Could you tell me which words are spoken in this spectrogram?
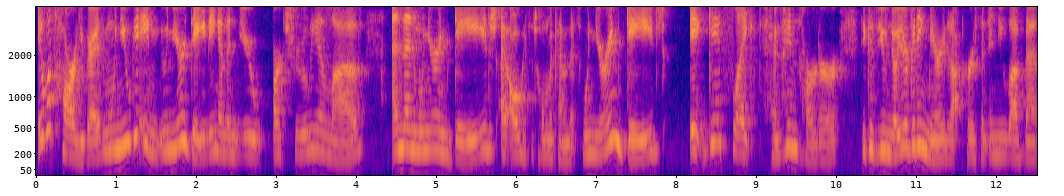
it was hard, you guys. And when you get in, when you're dating and then you are truly in love, and then when you're engaged, I always have told McKenna this: when you're engaged, it gets like ten times harder because you know you're getting married to that person and you love them.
